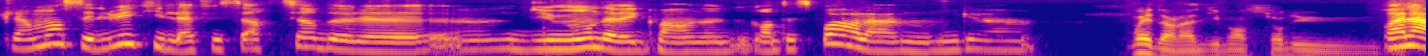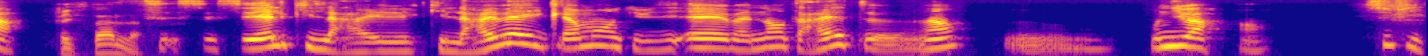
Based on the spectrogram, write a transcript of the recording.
Clairement, c'est lui qui l'a fait sortir de le... du monde avec enfin, de grand espoir, là. Donc, euh, Ouais, dans la dimension du voilà. cristal. C'est elle qui la, qui la réveille, clairement, qui lui dit, eh, maintenant, t'arrêtes, euh, hein. euh, On y va, hein. Suffit.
